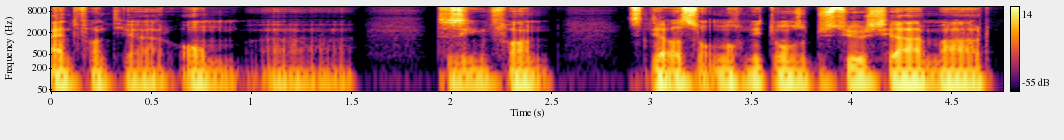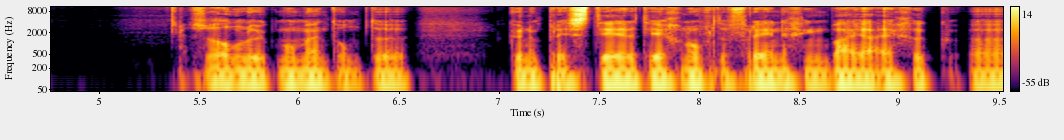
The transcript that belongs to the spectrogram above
eind van het jaar, om eh, te zien van, dit was nog niet ons bestuursjaar, maar het is wel een leuk moment om te kunnen presteren tegenover de vereniging waar je eigenlijk eh,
